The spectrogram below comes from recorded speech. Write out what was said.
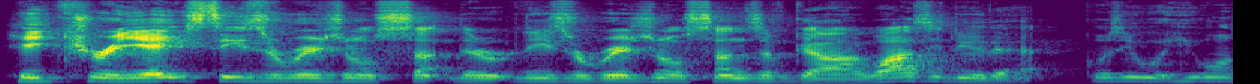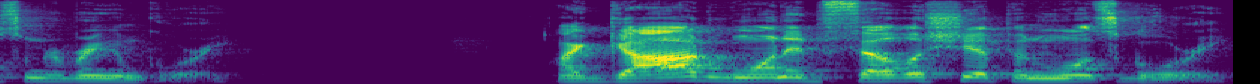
He creates these original son, these original sons of God. Why does he do that? Because he, he wants them to bring him glory. Like God wanted fellowship and wants glory.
